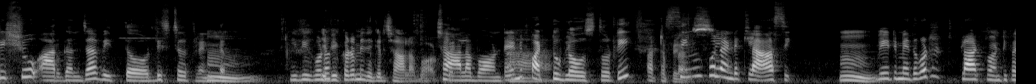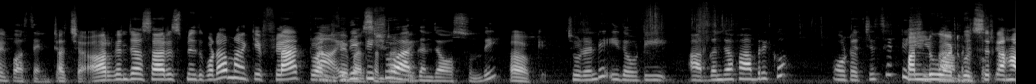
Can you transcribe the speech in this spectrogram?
tissue organza with digital print. ఇవి కూడా ఇవి కూడా మీ దగ్గర చాలా బాగుంటాయి. చాలా బాగుంటాయండి. పట్టు బ్లౌజ్ తోటి పట్టు సింపుల్ అండ్ క్లాసీ. మ్మ్. వీటి మీద కూడా ఫ్లాట్ ట్వంటీ ఫైవ్ పర్సెంట్ అచ్చా. ఆర్గంజా సారీస్ మీద కూడా మనకి ఫ్లాట్ ఇది టిష్యూ ఆర్గంజా వస్తుంది. ఓకే. చూడండి ఇది ఒకటి ఆర్గంజా ఫ్యాబ్రిక్ ఒకటి వచ్చేసి పళ్ళు ఆహా,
